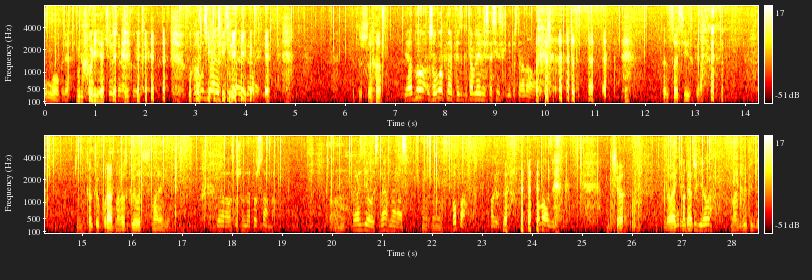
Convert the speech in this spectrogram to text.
О, бля. Нихуя. О, тихо, тихо. Это что? Ни одно животное при изготовлении сосисок не пострадало. Это сосиска. Как аккуратно раскрылась, смотри. Да, слушай, у меня то же самое. Разделась, да, на раз. Опа, смотри. Ну что, давайте, Ну, дело. надо выпить.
